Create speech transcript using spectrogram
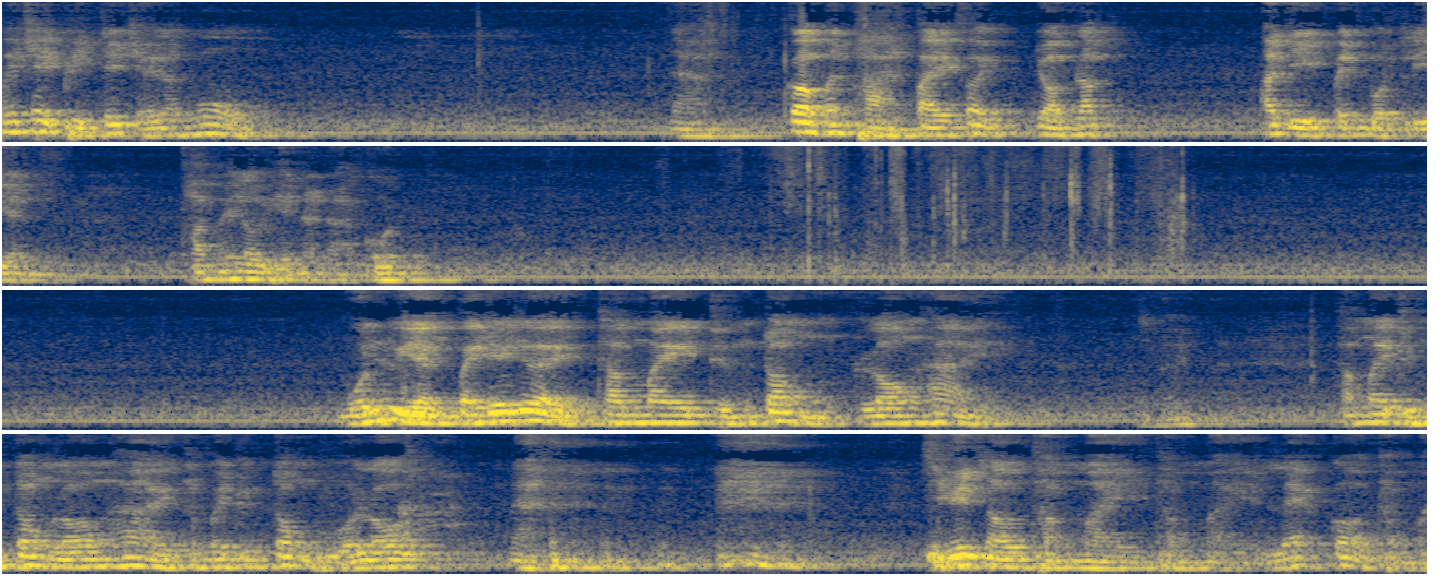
ไม่ใช่ผิดเฉยๆแล้วโง่นะก็มันผ่านไปก็ยอมรับอดีตเป็นบทเรียนทำให้เราเห็นอนาคต หมุนเวียนไปเรื่อยๆทำไมถึงต้องร้องไห้ทำไมถึงต้องร้องไห้ทำไมถึงต้องหัวเราะชีวิตเราทำไมทำไม และก็ทำไม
